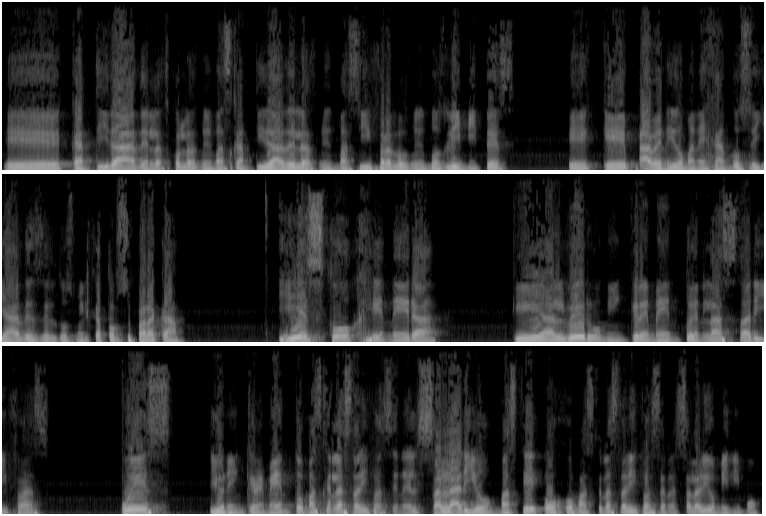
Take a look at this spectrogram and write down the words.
eh, cantidad, en las, con las mismas cantidades, las mismas cifras, los mismos límites eh, que ha venido manejándose ya desde el 2014 para acá y esto genera que al ver un incremento en las tarifas, pues, y un incremento, más que en las tarifas en el salario, más que, ojo, más que en las tarifas en el salario mínimo,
